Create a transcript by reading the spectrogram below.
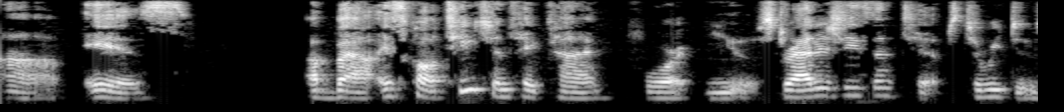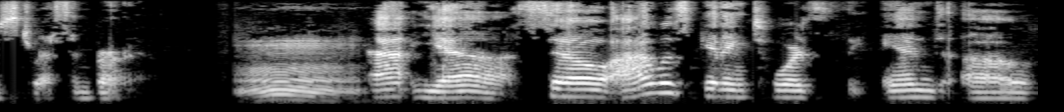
uh, is about. It's called "Teach and Take Time for You: Strategies and Tips to Reduce Stress and Burnout." Mm. Uh, yeah. So I was getting towards the end of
